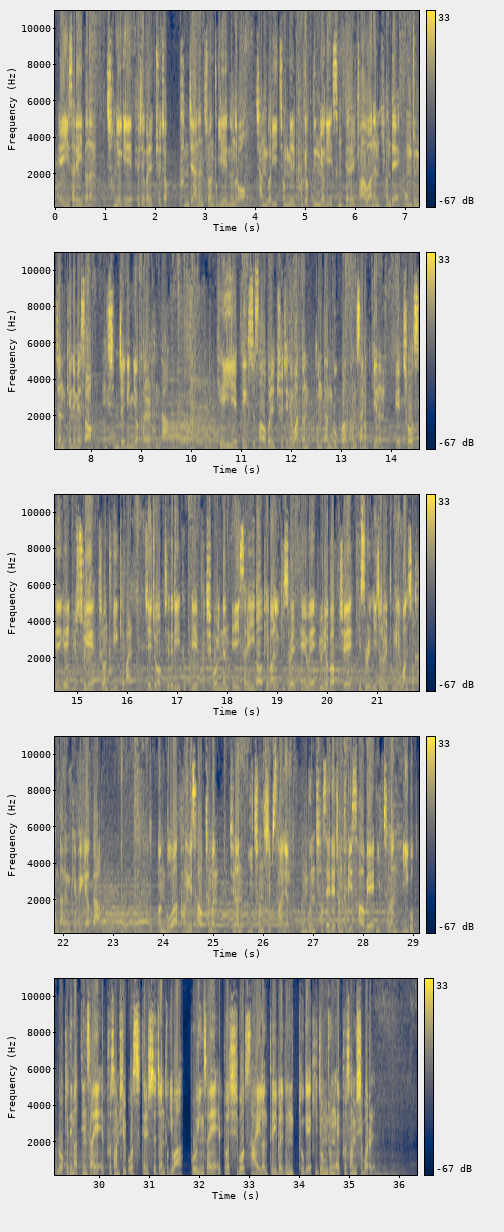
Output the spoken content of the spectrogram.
에이사 레이더는 천여 개의 표적을 추적, 탐지하는 전투기의 눈으로 장거리 정밀 타격 능력이 승패를 좌우하는 현대 공중전 개념에서 핵심적인 역할을 한다. KFX 사업을 추진해왔던 군 당국과 방산업계는 애초 세계 유수의 전투기 개발, 제조업체들이 급비에 붙이고 있는 에이사 레이더 개발 기술 해외 유력 업체의 기술 이전을 통해 완성한다는 계획이었다. 국방부와 방위사업청은 지난 2014년 공군 차세대 전투기 사업에 입찰한 미국 로켓드 마틴사의 F-35 스텔스 전투기와 보잉사의 F-15 사일런트 이글 등 두 개 기종 중 F-35를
